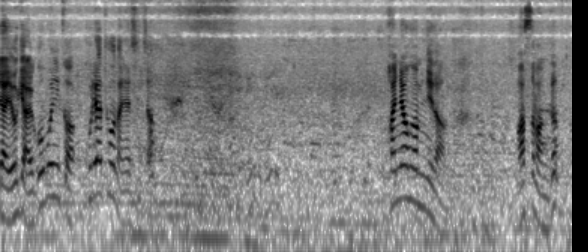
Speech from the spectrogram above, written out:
야 여기 알고 보니까 코리아타운 아니야 진짜? 환영합니다 봤어 방금?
